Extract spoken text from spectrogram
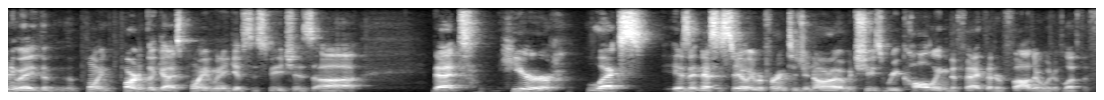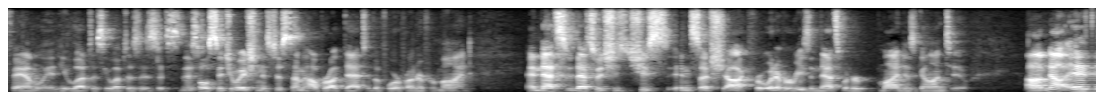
anyway, the, the point, part of the guy's point when he gives the speech is uh, that here Lex isn't necessarily referring to Gennaro, but she's recalling the fact that her father would have left the family and he left us, he left us. It's, it's, this whole situation has just somehow brought that to the forefront of her mind. And that's that's what she's she's in such shock for whatever reason. That's what her mind has gone to. Um, now, it,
